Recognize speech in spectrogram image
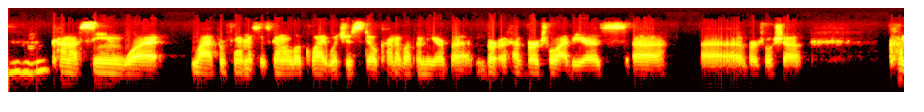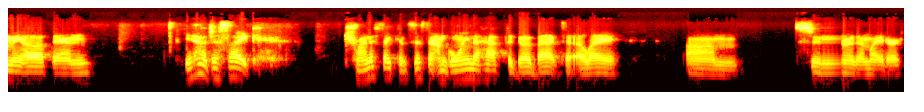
Mhm. kind of seeing what live performance is going to look like, which is still kind of up in the air, but have virtual ideas, uh, uh, virtual show coming up, and yeah, just like trying to stay consistent. I'm going to have to go back to LA um, sooner than later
